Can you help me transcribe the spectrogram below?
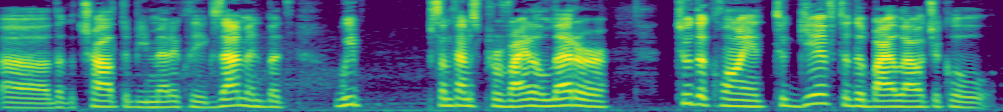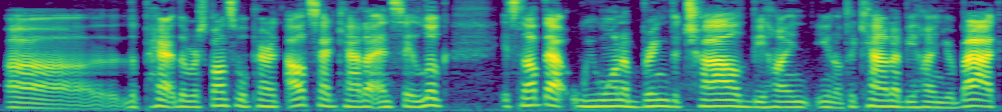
uh, the child to be medically examined, but we sometimes provide a letter to the client to give to the biological uh, the parent the responsible parent outside Canada and say look it's not that we want to bring the child behind you know to Canada behind your back.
